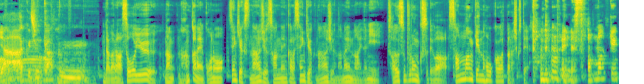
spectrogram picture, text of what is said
いやー、悪循環。ううん。だから、そういう、なんなんかね、この1973年から1977年の間に、サウスブロンクスでは3万件の放火があったらしくて。とんでもないね。3万件。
